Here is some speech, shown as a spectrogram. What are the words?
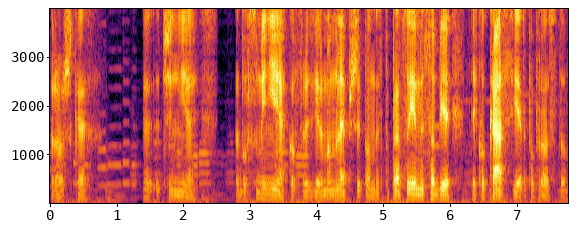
Troszkę. Y, czy nie? Albo w sumie nie jako fryzjer, mam lepszy pomysł. Popracujemy sobie jako kasjer po prostu.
